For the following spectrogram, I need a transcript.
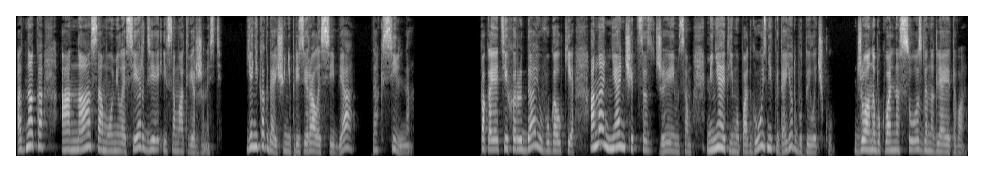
Однако она само милосердие и самоотверженность. Я никогда еще не презирала себя так сильно. Пока я тихо рыдаю в уголке, она нянчится с Джеймсом, меняет ему подгузник и дает бутылочку. Джоанна буквально создана для этого.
